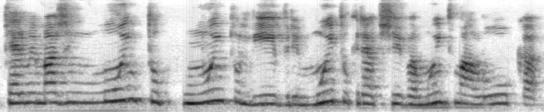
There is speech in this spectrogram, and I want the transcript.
Que era uma imagem muito, muito livre, muito criativa, muito maluca.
